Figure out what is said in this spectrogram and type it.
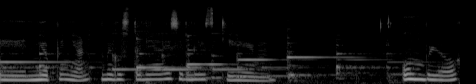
En mi opinión, me gustaría decirles que un blog,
